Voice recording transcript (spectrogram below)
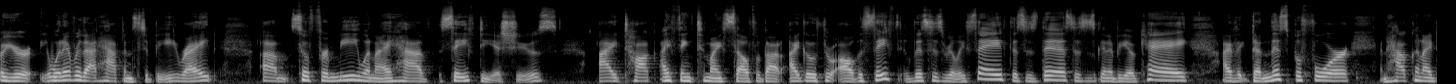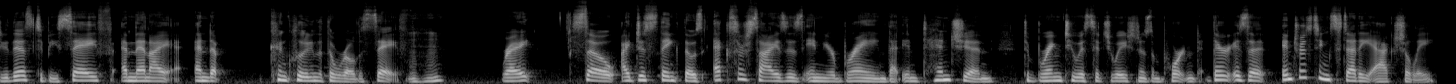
or your whatever that happens to be, right? Um, so for me, when I have safety issues, I talk, I think to myself about, I go through all the safety. This is really safe. This is this. This is going to be okay. I've done this before. And how can I do this to be safe? And then I end up concluding that the world is safe. Right. So I just think those exercises in your brain, that intention to bring to a situation is important. There is an interesting study actually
